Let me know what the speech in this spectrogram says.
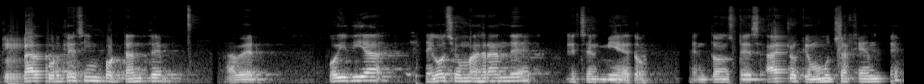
Claro, porque es importante, a ver, hoy día el negocio más grande es el miedo. Entonces, ha hecho que mucha gente,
